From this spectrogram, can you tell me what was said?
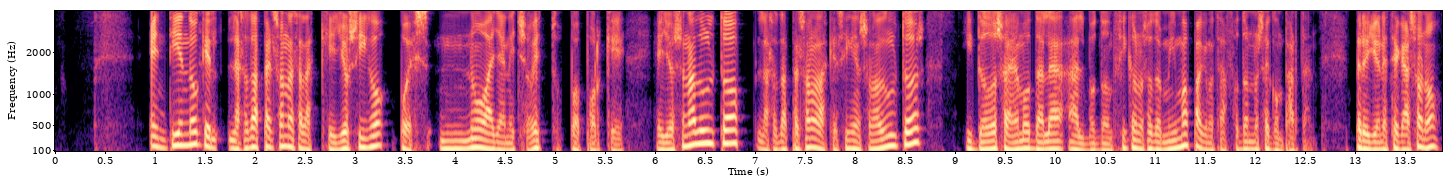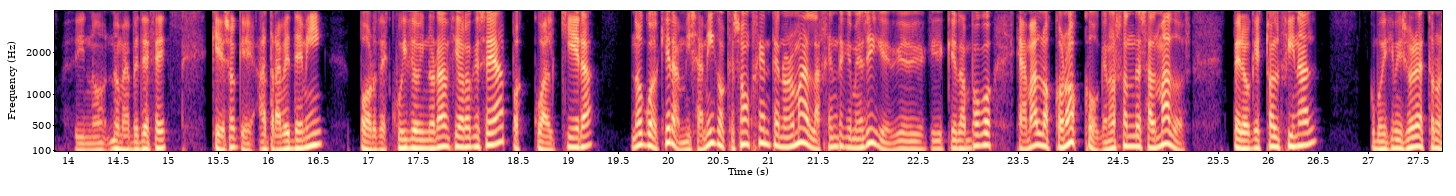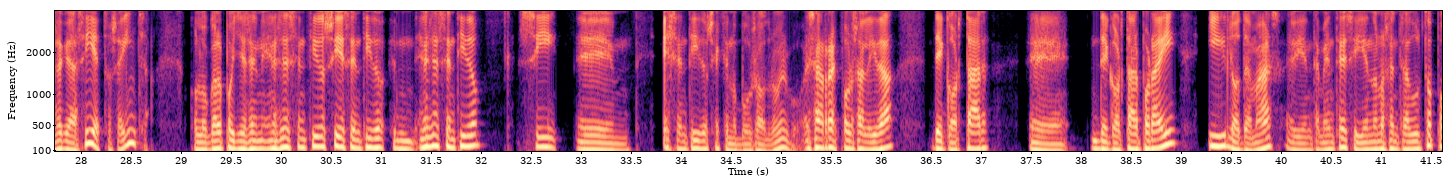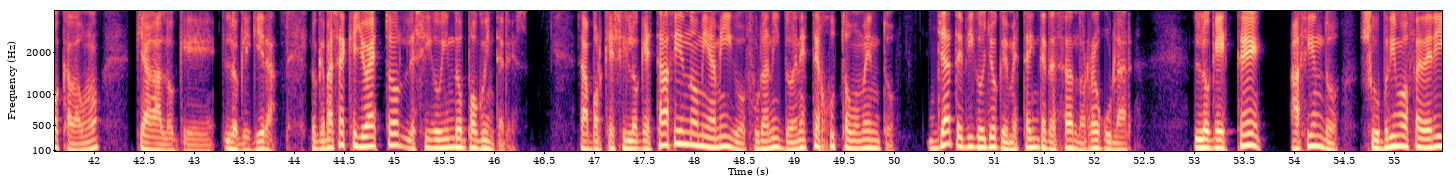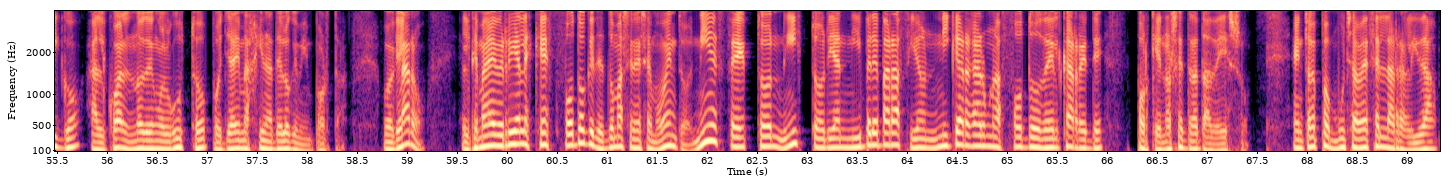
Entiendo que las otras personas a las que yo sigo, pues no hayan hecho esto, pues porque ellos son adultos, las otras personas a las que siguen son adultos y todos sabemos darle al botoncito nosotros mismos para que nuestras fotos no se compartan. Pero yo en este caso no. Es decir, no, me apetece que eso, que a través de mí, por descuido, ignorancia o lo que sea, pues cualquiera, no cualquiera, mis amigos, que son gente normal, la gente que me sigue, que, tampoco, que además los conozco, que no son desalmados, pero que esto al final, como dice mi suegra, esto no se queda así, esto se hincha. Con lo cual, pues en, ese sentido sí he sentido, en, ese sentido sí eh, he sentido, si es que no puedo usar otro verbo, esa responsabilidad de cortar eh, de cortar por ahí y los demás, evidentemente, siguiéndonos entre adultos, pues cada uno que haga lo que, lo que quiera. Lo que pasa es que yo a esto le sigo viendo poco interés. O sea, porque si lo que está haciendo mi amigo Furanito en este justo momento, ya te digo yo que me está interesando regular, lo que esté haciendo su primo Federico, al cual no tengo el gusto, pues ya imagínate lo que me importa. Pues claro, El tema de Virreal es que es foto que te tomas en ese momento. Ni efectos, ni historias, ni preparación, ni cargar una foto del carrete, porque no se trata de eso. Entonces, pues muchas veces la realidad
